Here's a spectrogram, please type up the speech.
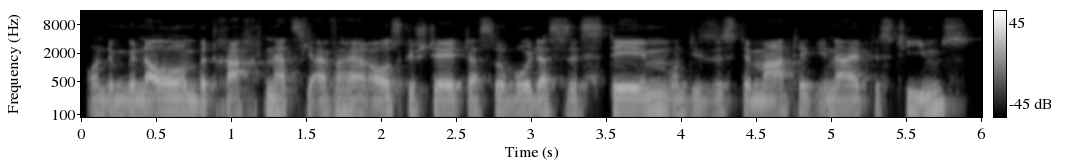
Und im genaueren Betrachten hat sich einfach herausgestellt, dass sowohl das System und die Systematik innerhalb des Teams,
